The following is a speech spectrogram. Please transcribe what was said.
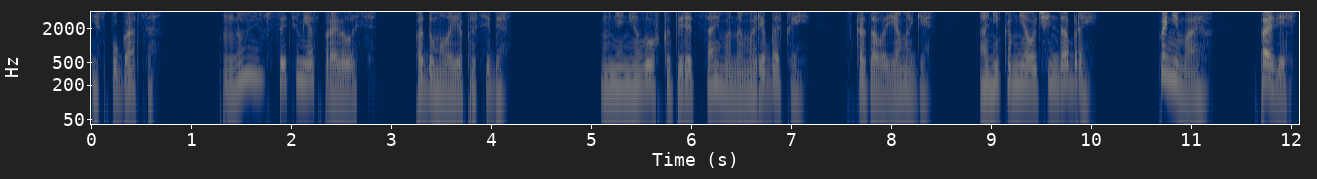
испугаться. Ну и с этим я справилась, подумала я про себя. Мне неловко перед Саймоном и Ребеккой, сказала я Мэгги. Они ко мне очень добры. Понимаю. Поверь,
